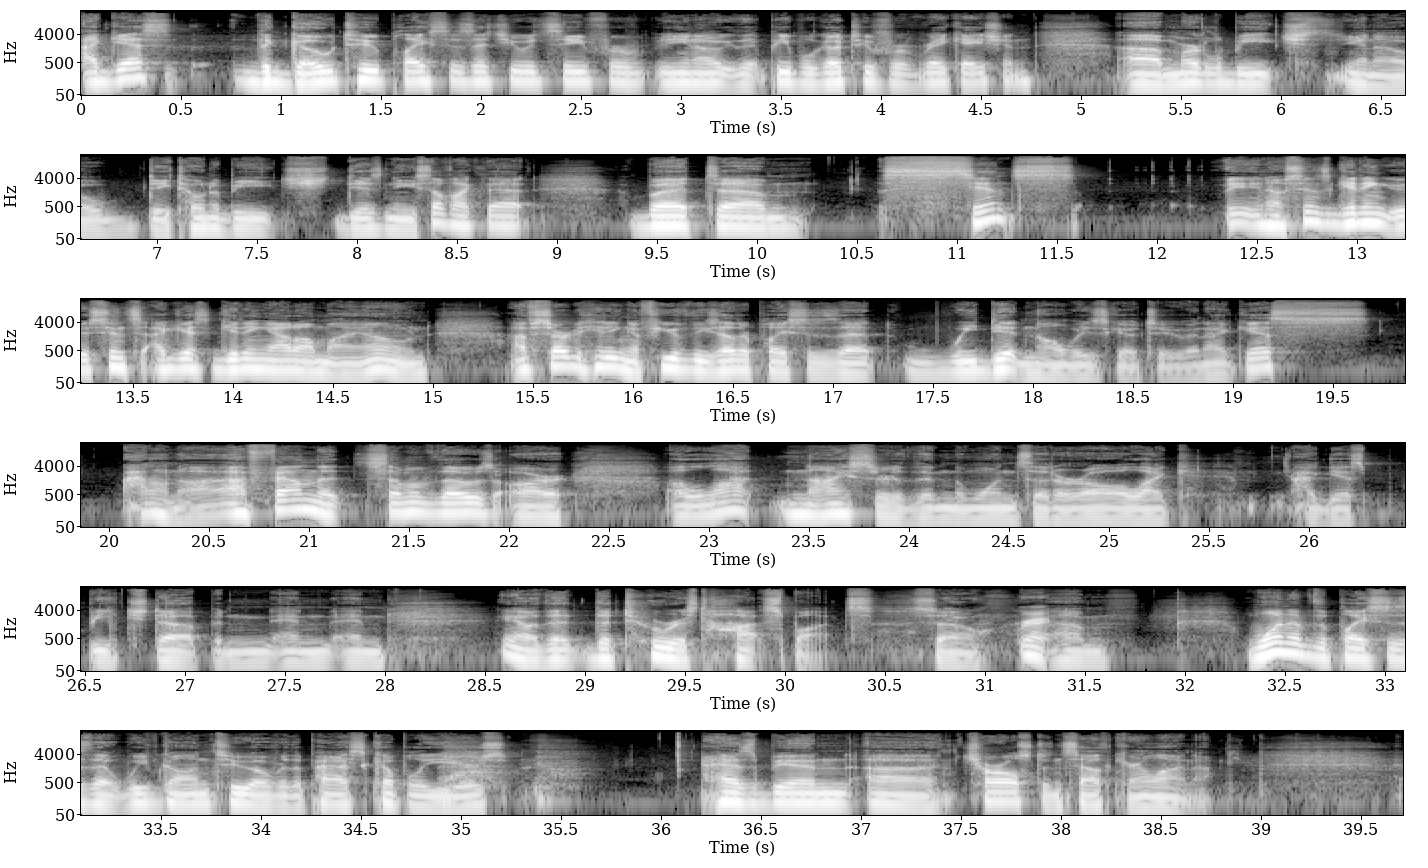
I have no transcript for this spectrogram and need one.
I guess the go-to places that you would see for you know that people go to for vacation, uh, Myrtle Beach, you know Daytona Beach, Disney, stuff like that. But um, since you know since getting since I guess getting out on my own, I've started hitting a few of these other places that we didn't always go to, and I guess I don't know. I found that some of those are a lot nicer than the ones that are all like I guess beached up and and and you know the the tourist hotspots. So Right. um, one of the places that we've gone to over the past couple of years has been uh, Charleston, South Carolina,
